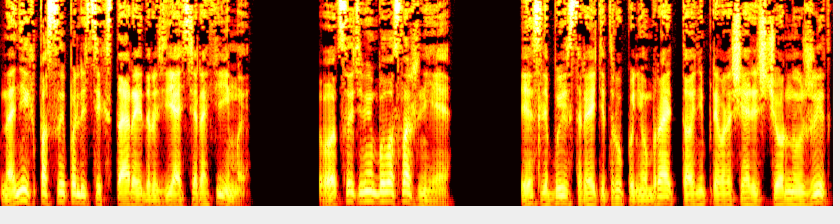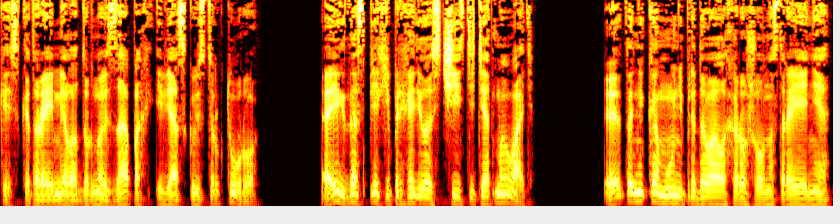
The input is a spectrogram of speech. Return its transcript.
на них посыпались их старые друзья-серафимы. Вот с этими было сложнее. Если быстро эти трупы не убрать, то они превращались в черную жидкость, которая имела дурной запах и вязкую структуру. А их доспехи приходилось чистить и отмывать. Это никому не придавало хорошего настроения,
